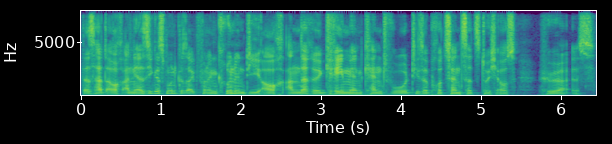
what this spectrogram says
Das hat auch Anja Siegesmund gesagt von den Grünen, die auch andere Gremien kennt, wo dieser Prozentsatz durchaus höher ist.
